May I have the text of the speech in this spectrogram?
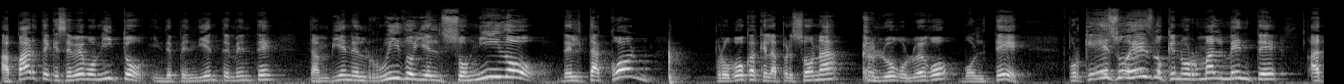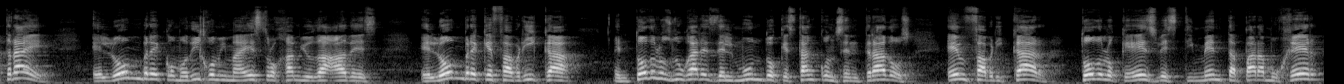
aparte que se ve bonito, independientemente, también el ruido y el sonido del tacón provoca que la persona luego, luego voltee. Porque eso es lo que normalmente atrae. El hombre, como dijo mi maestro Ham Hades, el hombre que fabrica en todos los lugares del mundo que están concentrados en fabricar todo lo que es vestimenta para mujer,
